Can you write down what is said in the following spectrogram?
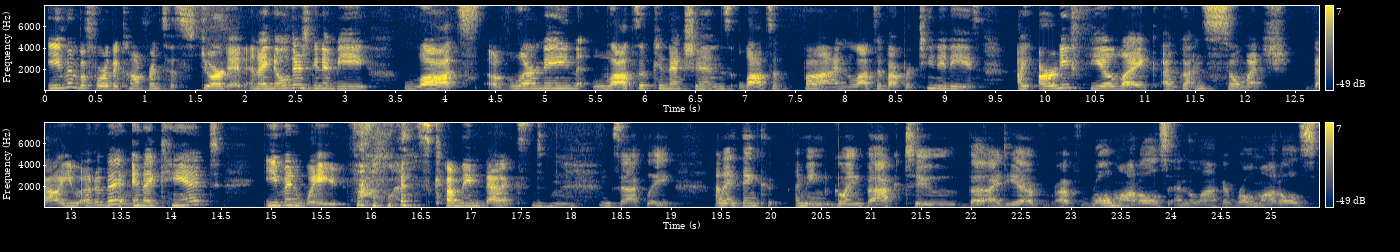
even before the conference has started, and I know there's gonna be lots of learning, lots of connections, lots of fun, lots of opportunities. I already feel like I've gotten so much value out of it, mm-hmm. and I can't even wait for what's coming next. Mm-hmm. Exactly. And I think, I mean, going back to the idea of, of role models and the lack of role models,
